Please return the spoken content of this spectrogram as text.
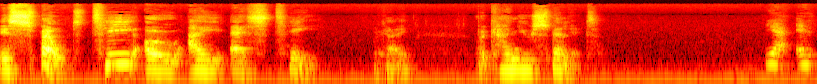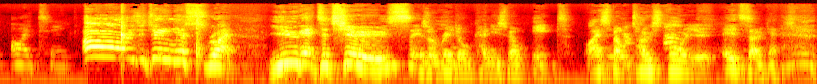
is spelt T O A S T, okay? But can you spell it? Yeah, it's IT. Oh, he's a genius! Right, you get to choose. It's a riddle. Can you spell it? I spelled toast for you. Oh. It's okay. Um,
